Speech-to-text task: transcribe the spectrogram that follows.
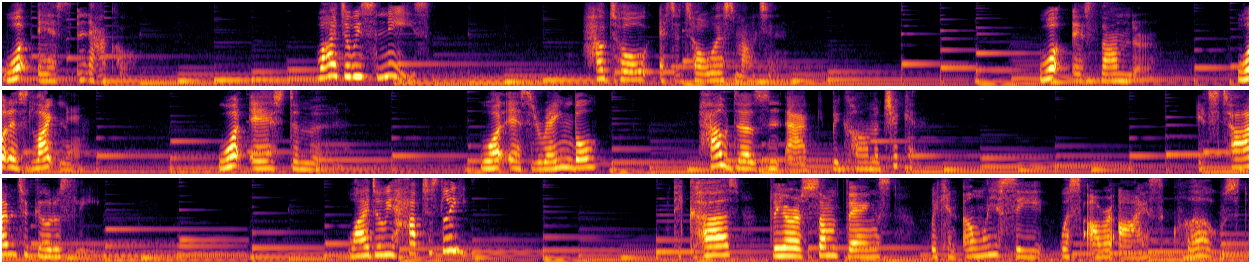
What is an echo? Why do we sneeze? How tall is the tallest mountain? What is thunder? What is lightning? What is the moon? What is a rainbow? How does an egg become a chicken? It's time to go to sleep. Why do we have to sleep? Because there are some things we can only see with our eyes closed.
